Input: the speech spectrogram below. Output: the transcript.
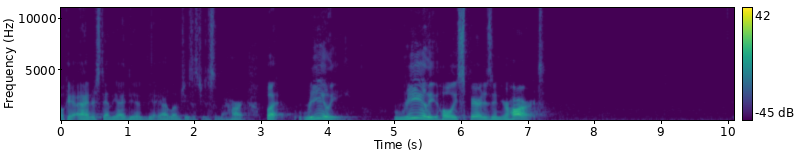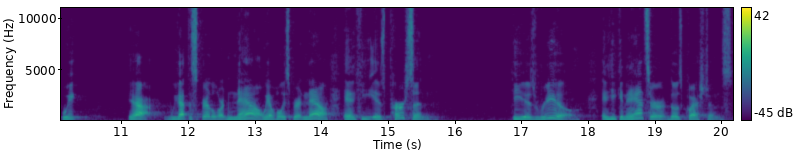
Okay, I understand the idea that I love Jesus, Jesus in my heart. But really, really, the Holy Spirit is in your heart. We, yeah, we got the Spirit of the Lord now. We have Holy Spirit now. And He is person, He is real. And He can answer those questions.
